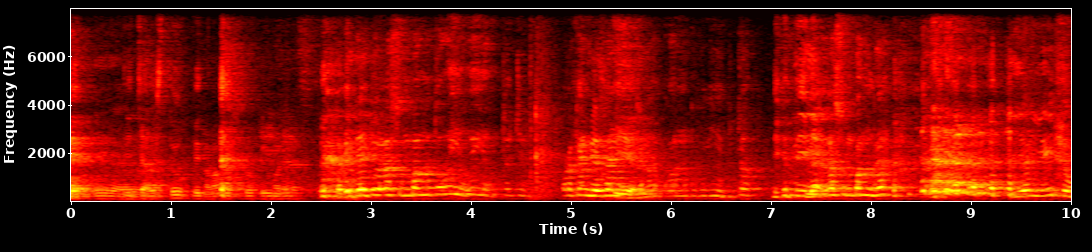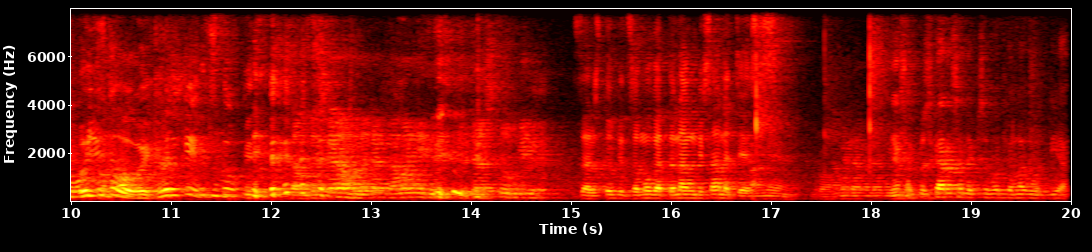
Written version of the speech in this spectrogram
nih Iya, bicara iya. stupid. Iya. Tapi dia juga langsung bangga tuh, iya, iya. Orang kan biasanya, Iya. kenapa anakku begitu tuh? Dia Dia tidak. langsung bangga. iya, iya itu. oh itu keren kid stupid Sampai sekarang melekat namanya itu. Bicara stupid. Bicara stupid semoga tenang di sana Ces Amin. Yang sampai sekarang saya bisa buatkan lagu buat dia.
